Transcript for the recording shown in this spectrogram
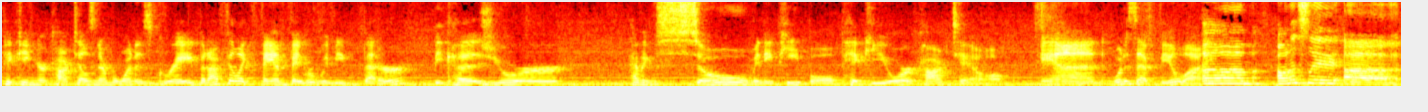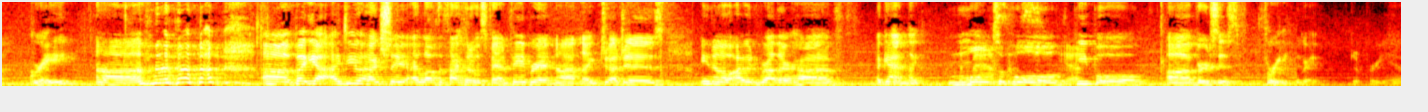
picking your cocktails number one is great, but I feel like fan favorite would be better because you're having so many people pick your cocktail. And what does that feel like? Um, honestly, uh, great. Um, uh, but yeah, I do actually. I love the fact that it was fan favorite, not like judges. You know, I would rather have again like multiple masses, yeah. people uh, versus three. Great. Good for you.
